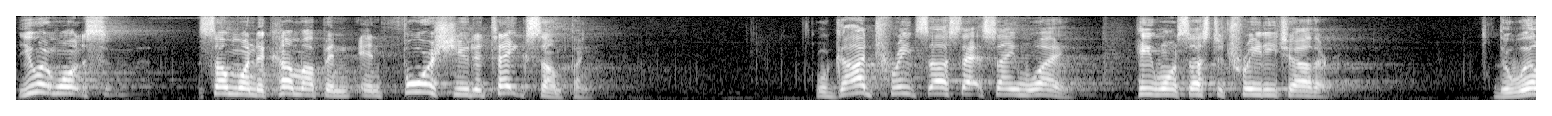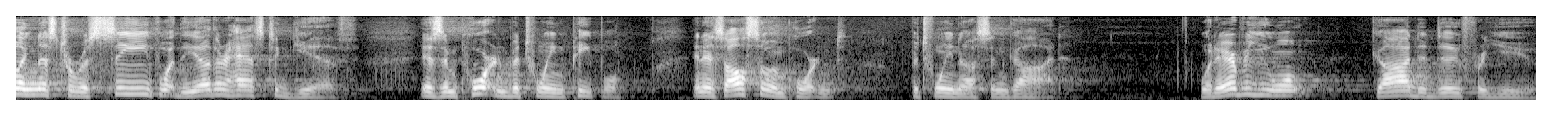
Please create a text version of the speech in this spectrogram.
You wouldn't want someone to come up and, and force you to take something. Well, God treats us that same way. He wants us to treat each other. The willingness to receive what the other has to give is important between people. And it's also important between us and God. Whatever you want God to do for you,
